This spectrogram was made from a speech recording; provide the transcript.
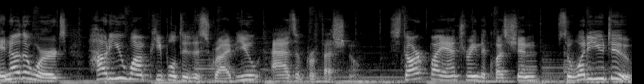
In other words, how do you want people to describe you as a professional? Start by answering the question So, what do you do?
